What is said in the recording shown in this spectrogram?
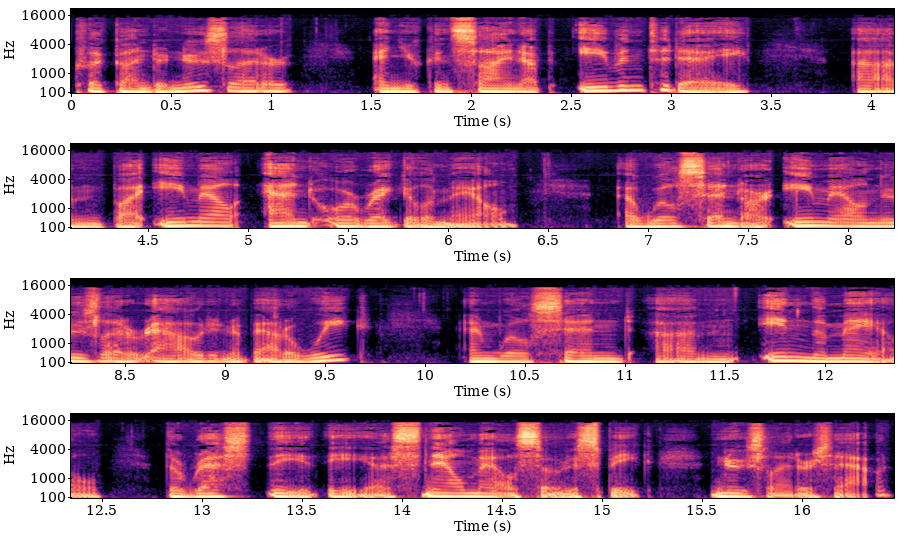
click under newsletter and you can sign up even today um, by email and or regular mail. Uh, we'll send our email newsletter out in about a week and we'll send um, in the mail the rest, the, the uh, snail mail, so to speak, newsletters out.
